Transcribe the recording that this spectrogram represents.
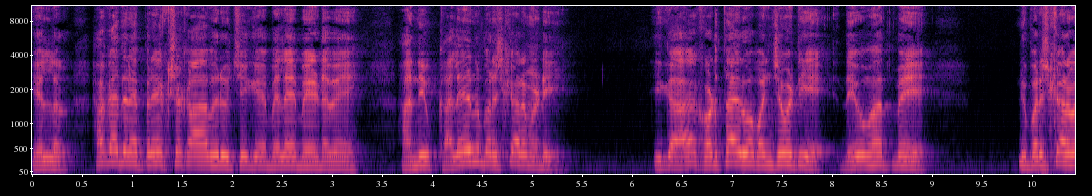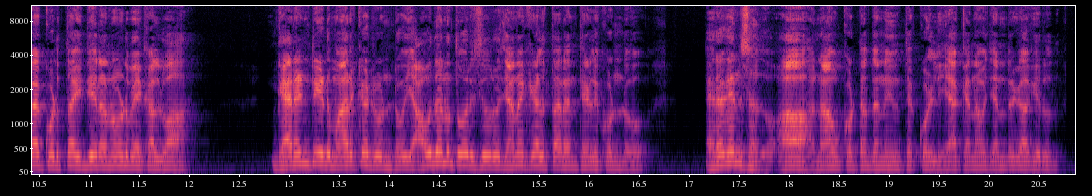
ಎಲ್ಲರೂ. ಹಾಗಾದರೆ ಪ್ರೇಕ್ಷಕ ಅಭಿರುಚಿಗೆ ಬೆಲೆ ಬೇಡವೇ? ನೀವು ಕಲೆಯನ್ನು ಪರಿಷ್ಕಾರ ಮಾಡಿ. ಈಗ ಕೊಡ್ತಾ ಇರುವ ಪಂಚವಟಿಯೇ, ದೇವ ಮಹಾತ್ಮೆಯೇ ನೀವು ಪರಿಷ್ಕಾರವಾಗಿ ಕೊಡ್ತಾ ಇದ್ದೀರಾ ನೋಡಬೇಕಲ್ವಾ? ಗ್ಯಾರಂಟೀಡ್ ಮಾರ್ಕೆಟ್ ಉಂಟು, ಯಾವುದನ್ನು ತೋರಿಸಿದ್ರು ಜನ ಕೇಳ್ತಾರೆ ಅಂತ ಹೇಳಿಕೊಂಡು ಎರಗೆನ್ಸ್ ಅದು. ಆ, ನಾವು ಕೊಟ್ಟದ್ದನ್ನು ನೀವು ತೆಕ್ಕೊಳ್ಳಿ, ಯಾಕೆ ನಾವು ಜನರಿಗಾಗಿರೋದು?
